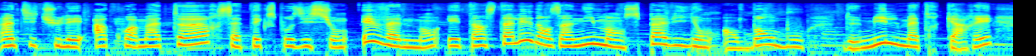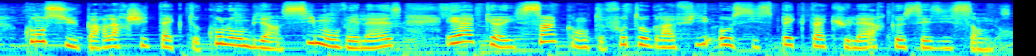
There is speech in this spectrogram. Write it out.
Intitulée Aquamateur, cette exposition événement est installée dans un immense pavillon en bambou de 1000 mètres carrés conçu par l'architecte colombien Simon Vélez et accueille 50 photographies aussi spectaculaires que saisissantes.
